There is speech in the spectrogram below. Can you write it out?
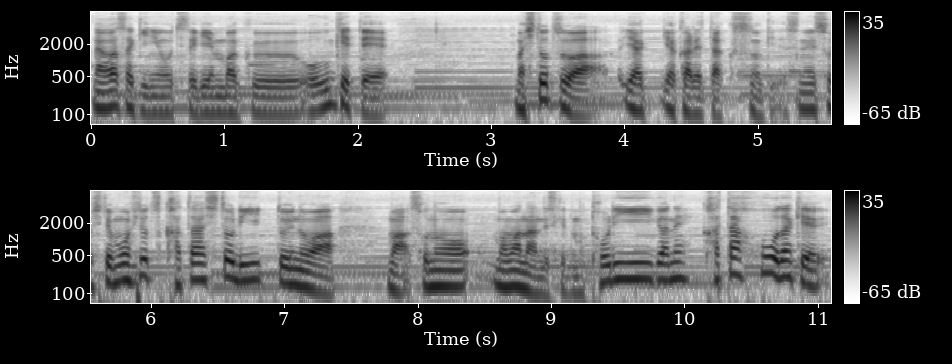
長崎に落ちた原爆を受けて、まあ、一つは焼かれたクスノキですねそしてもう一つ片足鳥居というのはまあ、そのままなんですけども鳥がね片方だけ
